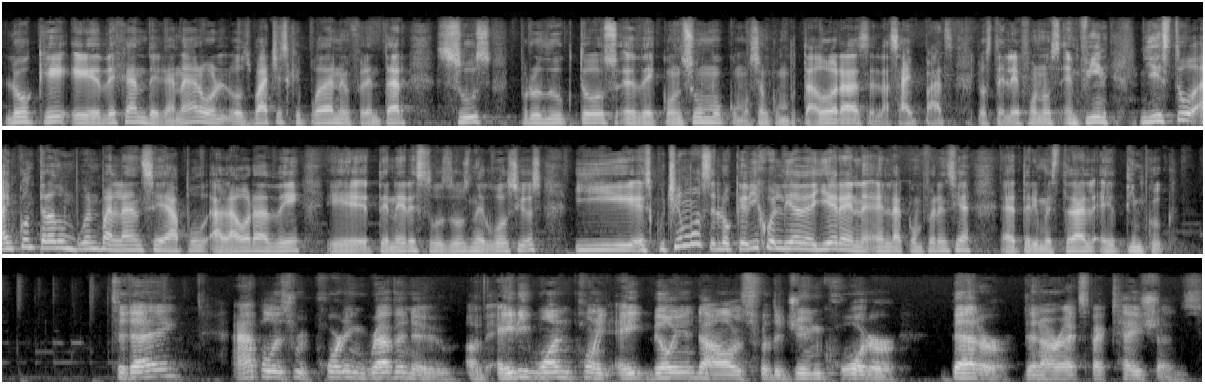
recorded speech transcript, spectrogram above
lo que eh, dejan de ganar o los baches que puedan enfrentar sus productos productos eh, de consumo como son computadoras, las iPads, los teléfonos, en fin. Y esto ha encontrado un buen balance Apple a la hora de eh, tener estos dos negocios. Y escuchemos lo que dijo el día de ayer en, la conferencia eh, trimestral Tim Cook. Today, Apple is reporting revenue of $81.8 billion for the June quarter, better than our expectations.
